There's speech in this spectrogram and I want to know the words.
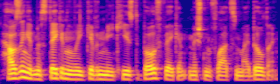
Housing had mistakenly given me keys to both vacant mission flats in my building.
